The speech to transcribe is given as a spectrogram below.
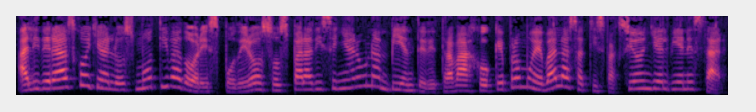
al liderazgo y a los motivadores poderosos para diseñar un ambiente de trabajo que promueva la satisfacción y el bienestar.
